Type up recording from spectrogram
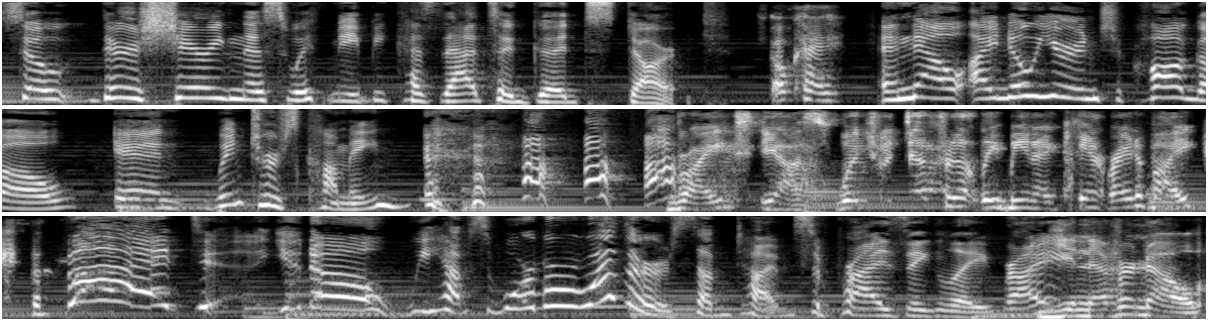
So they're sharing this with me because that's a good start. Okay. And now I know you're in Chicago and winter's coming, right, yes, which would definitely mean I can't ride a bike. but you know, we have some warmer weather sometimes, surprisingly, right? you never know.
